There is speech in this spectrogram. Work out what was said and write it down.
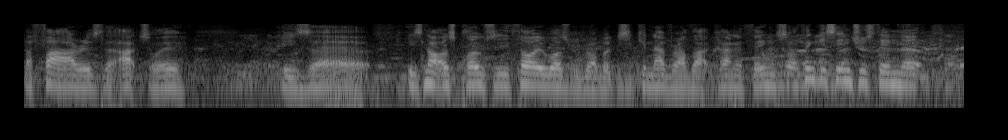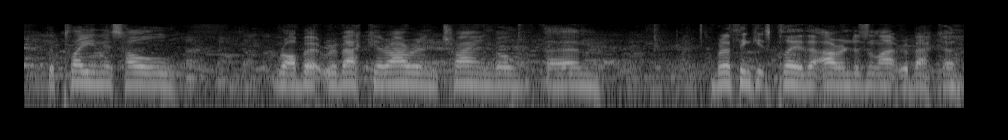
afar is that actually he's uh, he's not as close as he thought he was with Robert because he can never have that kind of thing. So I think it's interesting that they're playing this whole Robert, Rebecca, Aaron triangle. Um, but I think it's clear that Aaron doesn't like Rebecca.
